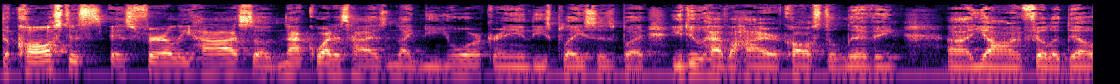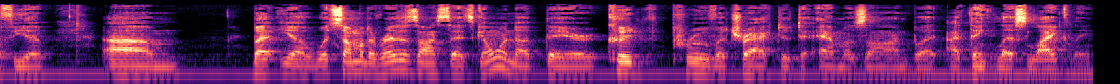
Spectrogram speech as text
the cost is, is fairly high, so not quite as high as like New York or any of these places, but you do have a higher cost of living, uh, y'all in Philadelphia. Um, but you know, with some of the renaissance that's going up there, could prove attractive to Amazon, but I think less likely.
